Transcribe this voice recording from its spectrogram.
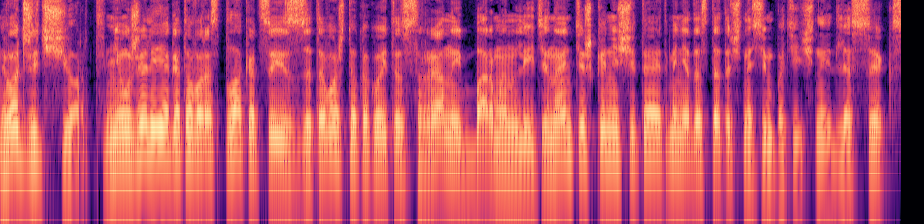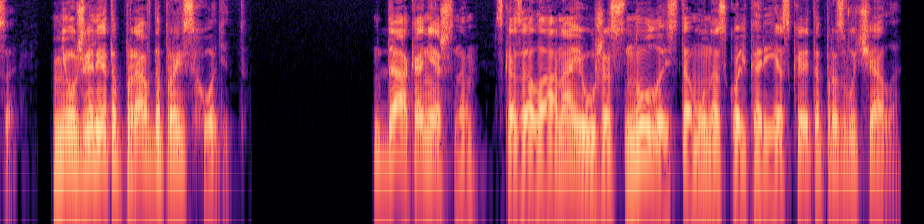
«Вот же черт! Неужели я готова расплакаться из-за того, что какой-то сраный бармен-лейтенантишка не считает меня достаточно симпатичной для секса? Неужели это правда происходит?» «Да, конечно сказала она и ужаснулась тому, насколько резко это прозвучало.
